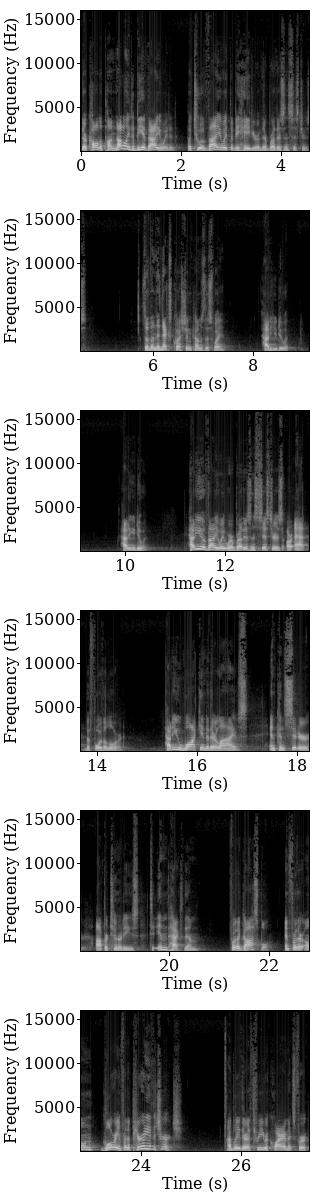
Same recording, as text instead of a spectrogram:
they're called upon not only to be evaluated, but to evaluate the behavior of their brothers and sisters. So then the next question comes this way How do you do it? How do you do it? How do you evaluate where brothers and sisters are at before the Lord? How do you walk into their lives and consider opportunities to impact them for the gospel and for their own glory and for the purity of the church? I believe there are three requirements for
